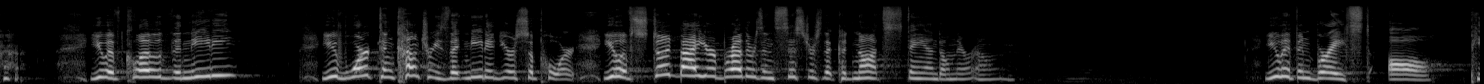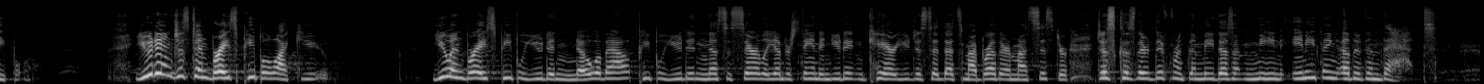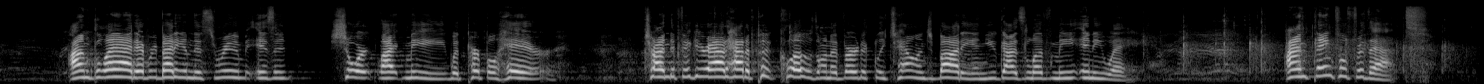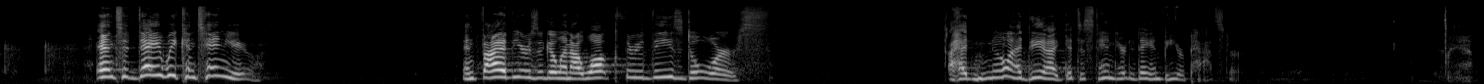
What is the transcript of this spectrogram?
you have clothed the needy. You've worked in countries that needed your support. You have stood by your brothers and sisters that could not stand on their own. You have embraced all people. You didn't just embrace people like you. You embraced people you didn't know about, people you didn't necessarily understand, and you didn't care. You just said, That's my brother and my sister. Just because they're different than me doesn't mean anything other than that. I'm glad everybody in this room isn't short like me with purple hair, trying to figure out how to put clothes on a vertically challenged body, and you guys love me anyway. I'm thankful for that. And today we continue. And five years ago, when I walked through these doors, I had no idea I'd get to stand here today and be your pastor.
